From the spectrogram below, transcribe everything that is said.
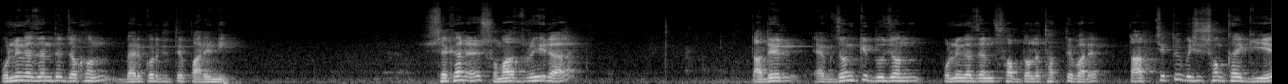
পোলিং এজেন্টদের যখন বের করে দিতে পারেনি, সেখানে সমাজদ্রোহীরা তাদের একজন কি দুজন পোলিং এজেন্ট সব দলে থাকতে পারে, তার চেয়েও বেশি সংখ্যায় গিয়ে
